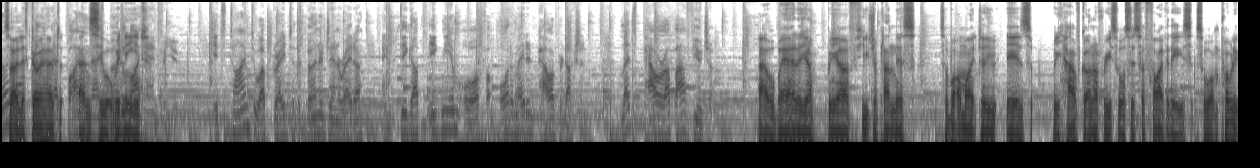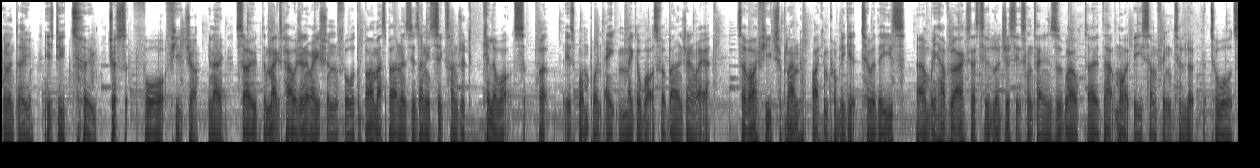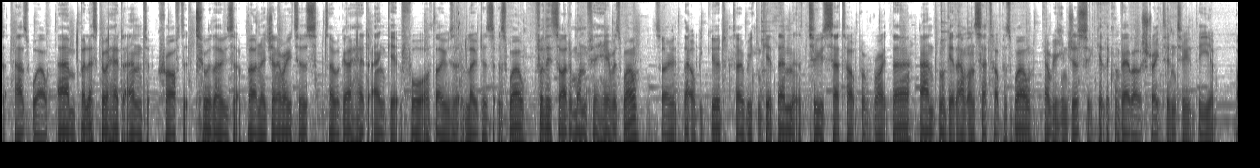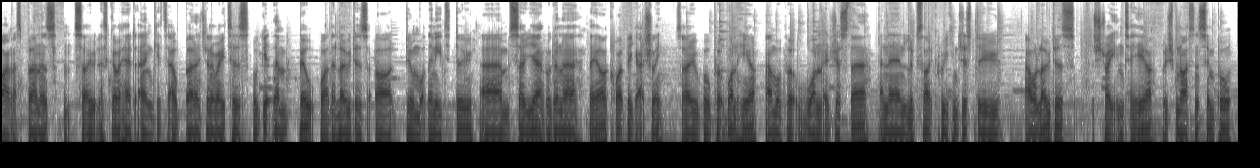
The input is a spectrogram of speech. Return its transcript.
So let's go ahead and see what we need. It's time to upgrade to the burner generator and dig up ignium ore for automated power production. Let's power up our future. Uh, we're way ahead of you. We are future plan this. So what I might do is we have got enough resources for five of these. So what I'm probably going to do is do two just for future, you know. So the max power generation for the biomass burners is only 600 kilowatts, but it's 1.8 megawatts for burner generator. So if I future plan, I can probably get two of these. Um, we have got access to logistics containers as well, so that might be something to look towards as well. Um, but let's go ahead and craft two of those burner generators. So we'll go ahead and get four of those loaders as well for this side and one for here as well. So that'll be good. So we can get them to set up right there and we'll get that one set up as well. And we can just get the conveyor belt straight into the biomass burners. So let's go ahead and get our burner generators. We'll get them built while the loaders are doing what they need to do. Um, so yeah, we're gonna, they are quite big actually. So we'll put one here and we'll put one just there. And then looks like we can just do our loaders straight into here, which is nice and simple.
